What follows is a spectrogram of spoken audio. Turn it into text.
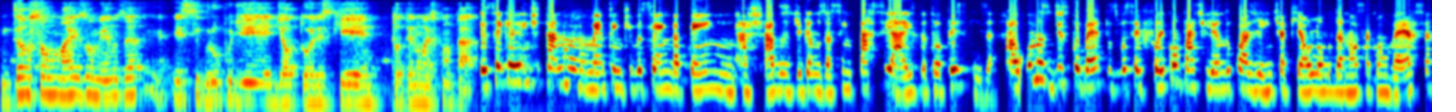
então são mais ou menos é, esse grupo de, de autores que estou tendo mais contato. Eu sei que a gente está num momento em que você ainda tem achados, digamos assim, parciais da tua pesquisa. Algumas descobertas você foi compartilhando com a gente aqui ao longo da nossa conversa,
